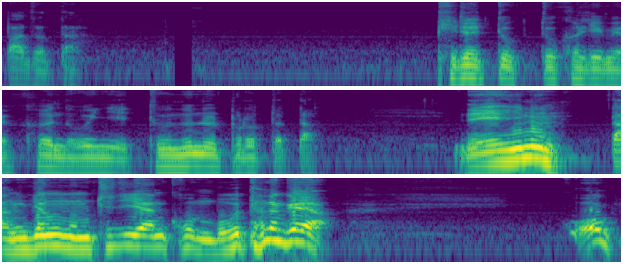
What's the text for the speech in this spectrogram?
빠졌다. 피를 뚝뚝 흘리며 그 노인이 두 눈을 부릅떴다. 내 이는 당장 멈추지 않고 못하는 거야. 꼭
